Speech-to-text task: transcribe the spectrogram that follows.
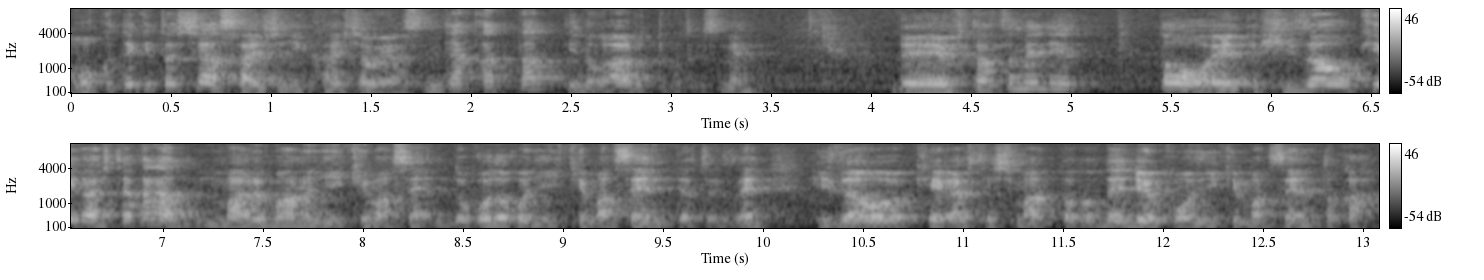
目的としては最初に会社を休みたかったっていうのがあるってことですね。で2つ目でと,、えーと、膝を怪我したから〇〇に行けませんどこどこに行けませんってやつですね。膝を怪我してしまったので旅行に行けませんとか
